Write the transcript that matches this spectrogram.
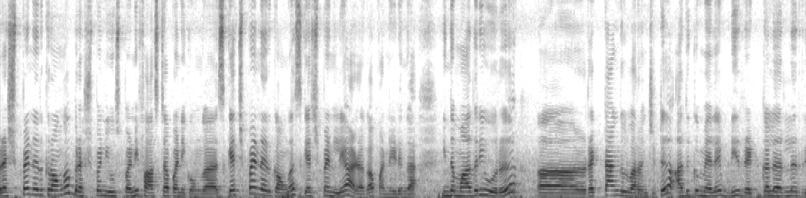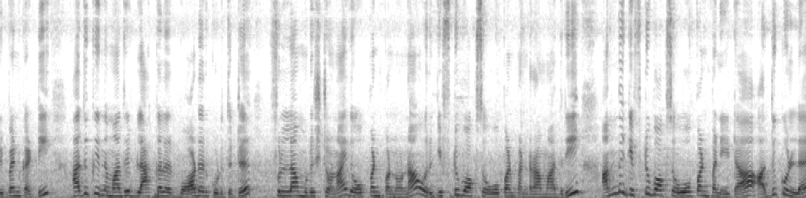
ப்ரஷ் பென் இருக்கிறவங்க ப்ரஷ் பென் யூஸ் பண்ணி ஃபாஸ்ட்டாக பண்ணிக்கோங்க. ஸ்கெட்ச் பென் இருக்கவங்க ஸ்கெட்ச் பென்லேயே அழகாக பண்ணிவிடுங்க இந்த மாதிரி ஒரு ரெக்டாங்கிள் வரைஞ்சிட்டு அதுக்கு மேலே இப்படி ரெட் கலரில் ரிப்பன் கட்டி அதுக்கு இந்த மாதிரி பிளாக் கலர் பார்டர் கொடுத்துட்டு ஃபுல்லாக முடிச்சிட்டோன்னா இதை ஓப்பன் பண்ணோன்னா ஒரு கிஃப்ட் பாக்ஸை ஓப்பன் பண்ணுற மாதிரி. அந்த கிஃப்ட் பாக்ஸை ஓப்பன் பண்ணிட்டா அதுக்குள்ளே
